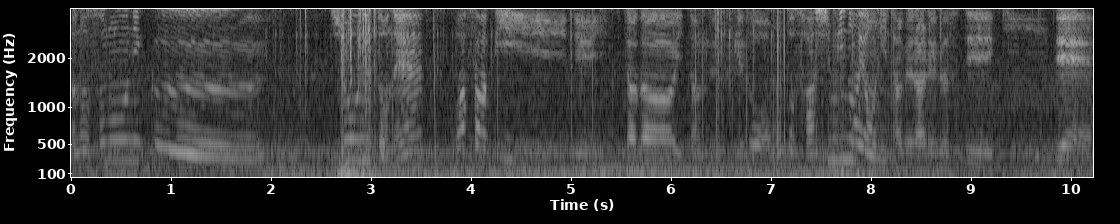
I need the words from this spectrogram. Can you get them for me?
あのそのお肉醤油とねわさびでいただいたんですけどほんと刺身のように食べられるステーキで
